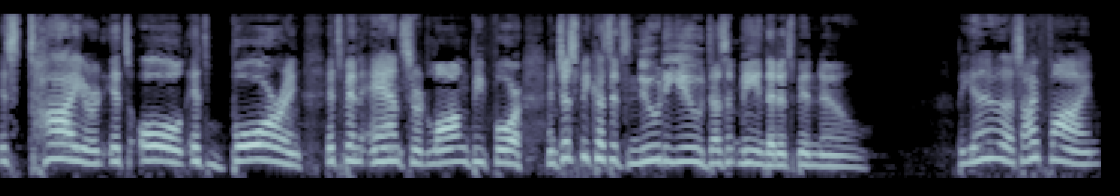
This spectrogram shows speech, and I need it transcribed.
is tired, it's old, it's boring, it's been answered long before. And just because it's new to you doesn't mean that it's been new. But know this, I find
